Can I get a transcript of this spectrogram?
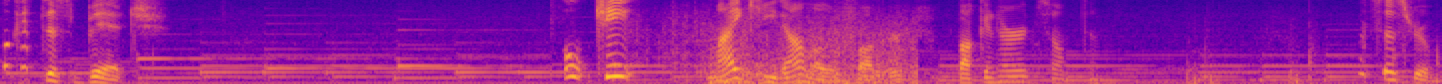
Look at this bitch. Oh, key. My key down, motherfucker. Fucking heard something. What's this room?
